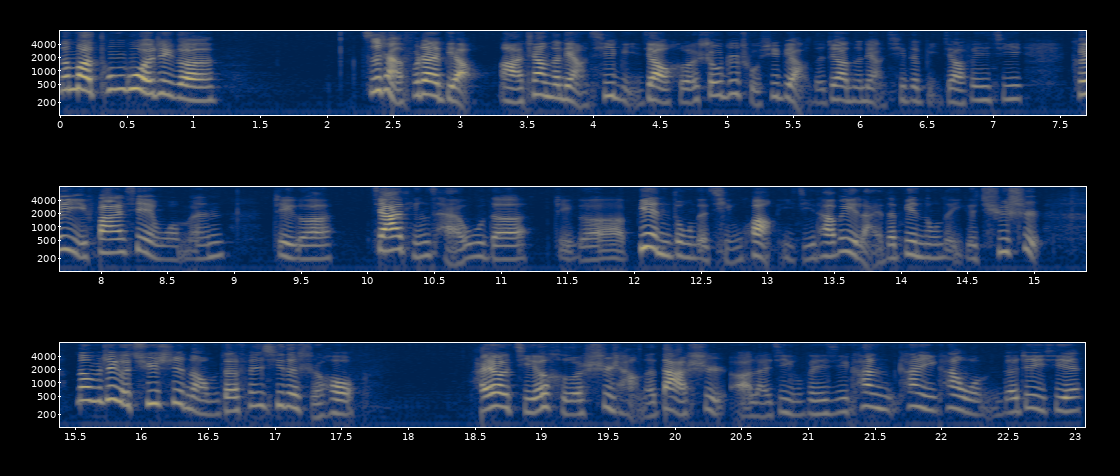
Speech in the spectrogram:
那么通过这个资产负债表啊这样的两期比较和收支储蓄表的这样的两期的比较分析，可以发现我们这个家庭财务的这个变动的情况以及它未来的变动的一个趋势。那么这个趋势呢，我们在分析的时候还要结合市场的大势啊来进行分析，看看一看我们的这些。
